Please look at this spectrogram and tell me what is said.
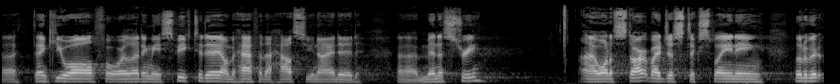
Uh, thank you all for letting me speak today on behalf of the House United uh, Ministry. I want to start by just explaining a little bit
